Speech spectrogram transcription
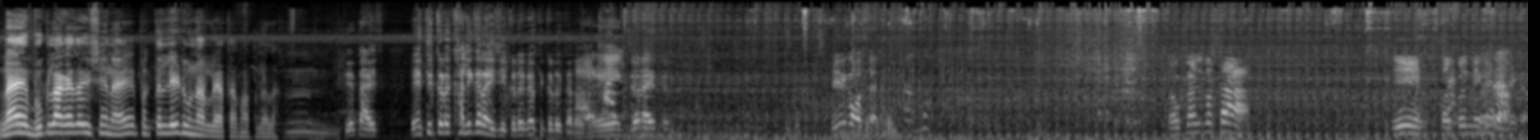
नाही भूक लागायचा विषय नाही फक्त लेट होणार लय आता आपल्याला. हम्म, ते तर आहेच. ए तिकडे खाली करायची इकडे का तिकडे करायचं? जण आहे तर. का बसायला? चौकात बसा. ए चौकात नाही का.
